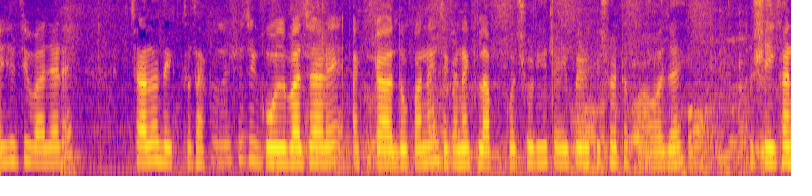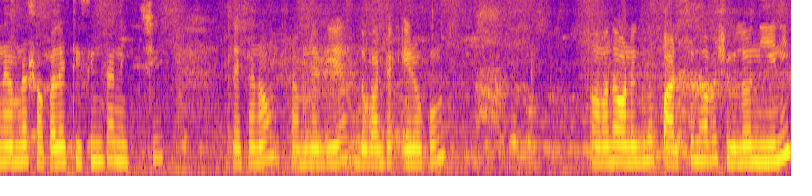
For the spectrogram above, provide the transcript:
এসেছি বাজারে। চলো দেখতে থাক। চলে এসেছি গোল বাজারে একটা দোকানে যেখানে ক্লাব কচুরি টাইপের কিছু একটা পাওয়া যায়। তো সেইখানে আমরা সকালে টিফিনটা নিচ্ছি। দেখে নাও সামনে দিয়ে দোকানটা এরকম। তো আমাদের অনেকগুলো পার্সেল হবে সেগুলো নিয়ে নিই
